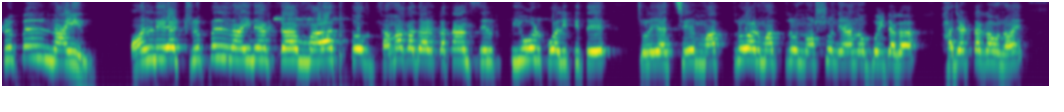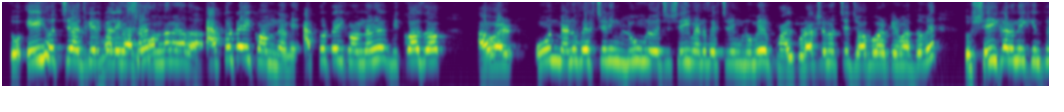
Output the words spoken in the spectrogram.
triple nine only at triple নাইনে একটা মারাত্মক ধামাকাদার কাতান সিল্ক পিওর কোয়ালিটিতে চলে যাচ্ছে মাত্র আর মাত্র নশো নিরানব্বই টাকা হাজার টাকাও নয়। তো এই হচ্ছে আজকের কালেকশন কম দামে এতটাই কম দামে এতটাই কম দামে because of our own manufacturing loom রয়েছে সেই ম্যানুফ্যাকচারিং লুমে মাল প্রোডাকশন হচ্ছে জব ওয়ার্কের মাধ্যমে। তো সেই কারণেই কিন্তু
